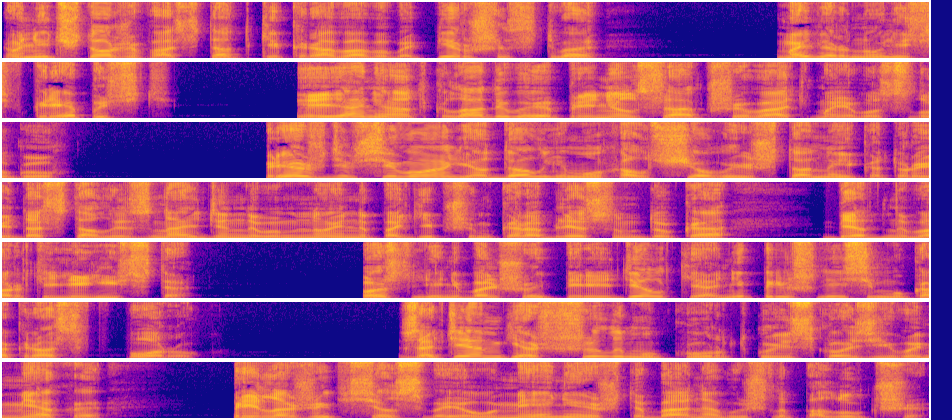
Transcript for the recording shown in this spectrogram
Уничтожив остатки кровавого пиршества, мы вернулись в крепость, и я, не откладывая, принялся обшивать моего слугу. Прежде всего, я дал ему холщовые штаны, которые достал из найденного мной на погибшем корабле сундука бедного артиллериста. После небольшой переделки они пришлись ему как раз в пору. Затем я сшил ему куртку из козьего меха, приложив все свое умение, чтобы она вышла получше.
